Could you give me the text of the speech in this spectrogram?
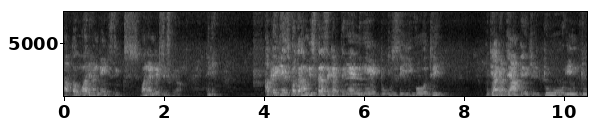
आपका one hundred six one hundred six gram. ठीक है? अब देखिए इसको अगर हम इस तरह से करते N A two C O three तो क्या करते हैं यहाँ पे देखिए two into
